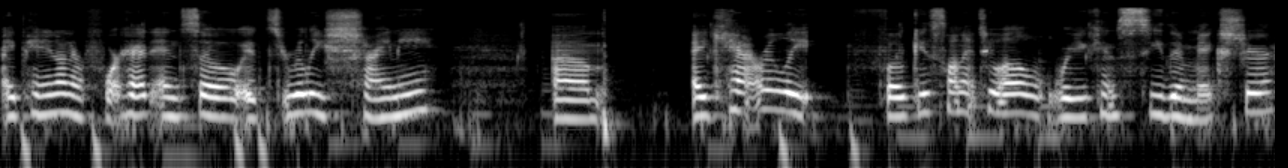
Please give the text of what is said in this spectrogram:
I painted on her forehead and so it's really shiny. Um, I can't really focus on it too well where you can see the mixture.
